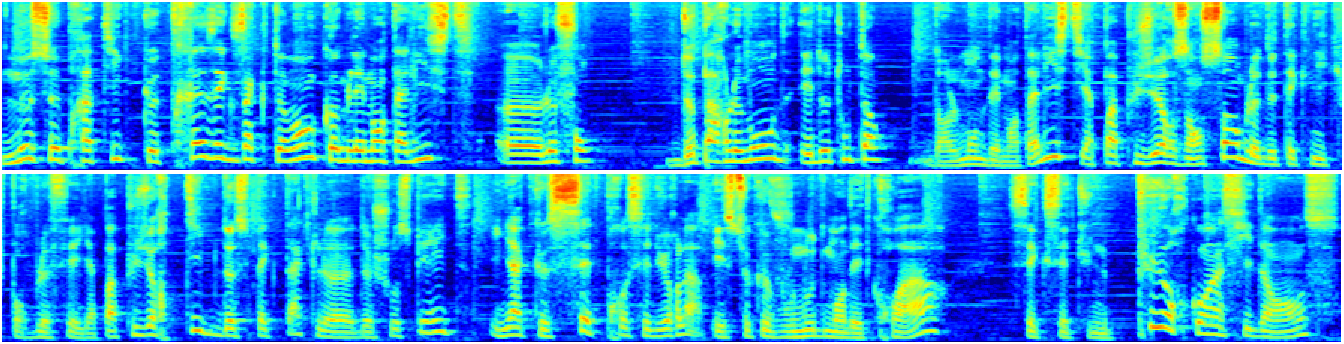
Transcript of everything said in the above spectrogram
ne se pratique que très exactement comme les mentalistes euh, le font. De par le monde et de tout temps. Dans le monde des mentalistes, il n'y a pas plusieurs ensembles de techniques pour bluffer, il n'y a pas plusieurs types de spectacles de show spirit. Il n'y a que cette procédure-là. Et ce que vous nous demandez de croire, c'est que c'est une pure coïncidence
